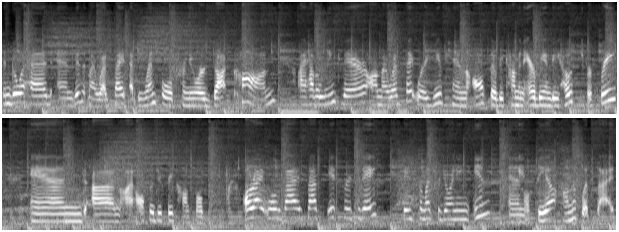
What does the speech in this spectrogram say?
then go ahead and visit my website at rentalpreneur.com. I have a link there on my website where you can also become an Airbnb host for free. And um, I also do free consults. All right, well, guys, that's it for today. Thanks so much for joining in, and we'll see you on the flip side.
